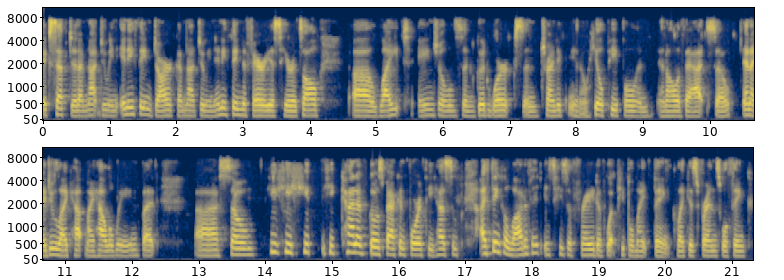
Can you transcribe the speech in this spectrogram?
accept it. I'm not doing anything dark. I'm not doing anything nefarious here. It's all." Uh, light, angels, and good works, and trying to you know heal people and and all of that. So, and I do like ha- my Halloween, but uh, so he he he he kind of goes back and forth. He has some. I think a lot of it is he's afraid of what people might think. Like his friends will think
